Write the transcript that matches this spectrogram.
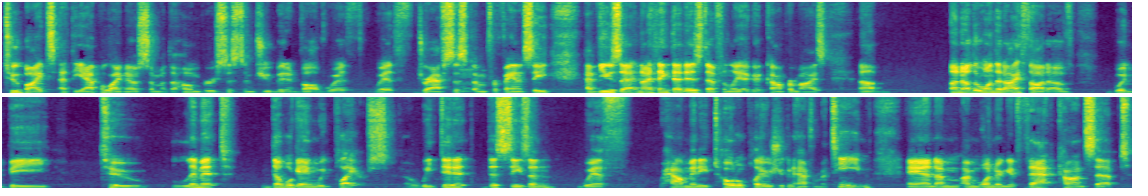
two bites at the apple. I know some of the homebrew systems you've been involved with, with draft mm-hmm. system for fantasy, have used that, and I think that is definitely a good compromise. Um, another one that I thought of would be to limit double game week players. Uh, we did it this season with how many total players you can have from a team, and I'm I'm wondering if that concept.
